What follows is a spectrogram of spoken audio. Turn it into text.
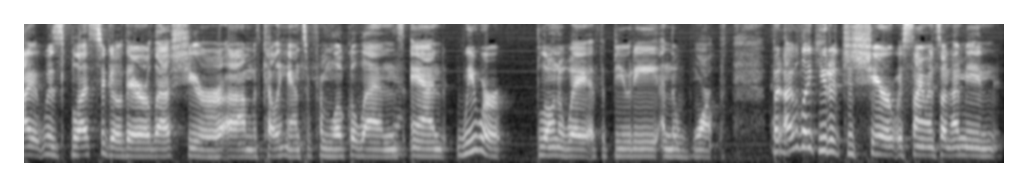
I was blessed to go there last year um, with Kelly Hansen from Local Lens, and we were blown away at the beauty and the warmth. But I would like you to just share it with Siren Song. I mean,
